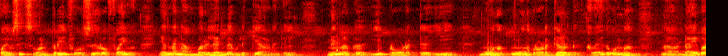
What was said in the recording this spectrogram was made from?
five six one three four zero five എന്ന നമ്പറിൽ എന്നെ വിളിക്കുകയാണെങ്കിൽ നിങ്ങൾക്ക് ഈ പ്രോഡക്റ്റ് ഈ മൂന്ന് മൂന്ന് പ്രോഡക്റ്റുകളുണ്ട് അതായത് ഒന്ന് ഡൈബാ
